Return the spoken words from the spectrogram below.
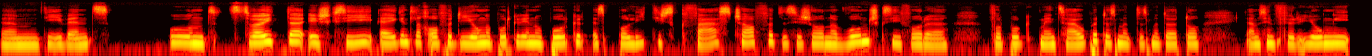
ähm, die Events. Und das Zweite war eigentlich auch für die jungen Bürgerinnen und Bürger ein politisches Gefäß zu schaffen. Das war schon ein Wunsch von von der Bürgergemeinde selber, dass man, dass man dort auch in dem Sinne für Junge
